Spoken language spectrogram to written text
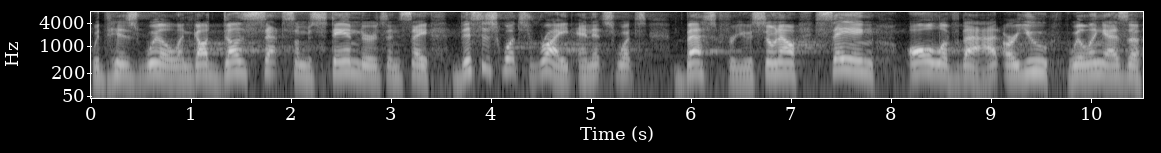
with His will. And God does set some standards and say, this is what's right and it's what's best for you. So now, saying all of that, are you willing as a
